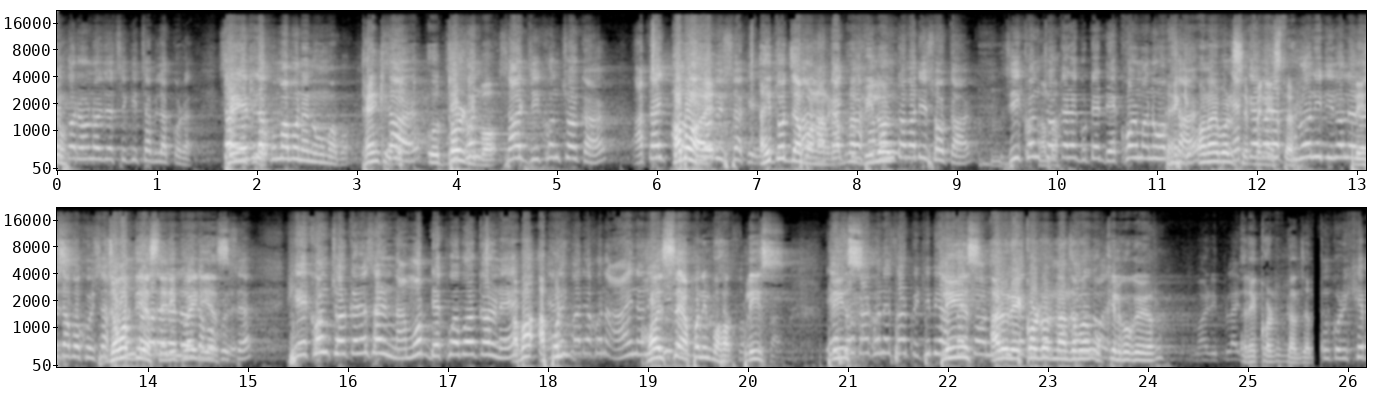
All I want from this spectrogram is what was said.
এনেকুৱা ধৰণৰ যে চিকিৎসাবিলাক কৰে ছাৰ এইবিলাক সোমাব নে নোসোমাব you. ছাৰ উত্তৰ যিখন- দিব। ছাৰ যিখন চৰকাৰ আটাইতকৈ হ'ব, অন্ধবিশ্বাসী, সেইটোত যাব নালাগে। আপোনাৰ বিলৰ- চৰকাৰ যিখন চৰকাৰে গোটেই দেশৰ মানুহক ছাৰ একেবাৰে পুৰণি দিনলৈ লৈ যাব খুজিছে জবাব দি আছে, লৈ দি আছে। সেইখন চৰকাৰে ছাৰ নামত দেখুৱাবৰ কাৰণে আপুনি এখন আইন হৈছে আপুনি বহক প্লিজ প্লিজ পৃথিৱীৰ প্লিজ আৰু ৰেকৰ্ডত নাযাব উকিল গগৈৰ। ৰেকৰ্ডত নাযাব। কৰি সেই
